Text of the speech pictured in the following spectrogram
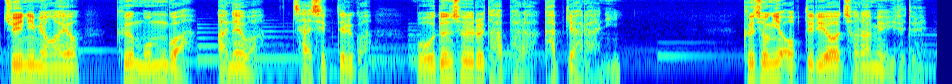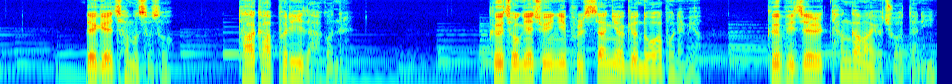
주인이 명하여 그 몸과 아내와 자식들과 모든 소유를 다 팔아 갚게 하라 하니 그 종이 엎드려 절하며 이르되 내게 참으소서 다 갚으리이다 하거늘 그 종의 주인이 불쌍히 여겨 놓아 보내며 그 빚을 탕감하여 주었더니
